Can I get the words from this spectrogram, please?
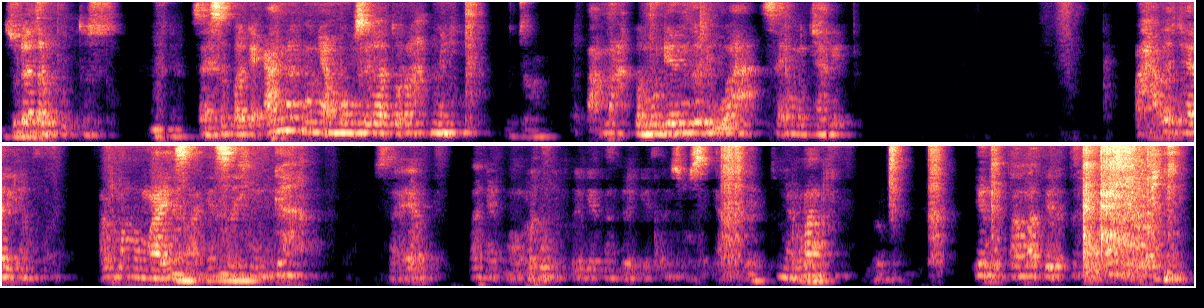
Sudah terputus. Saya sebagai anak menyambung silaturahmi. Pertama kemudian kedua saya mencari pahala dari almarhum ayah saya sehingga saya banyak melakukan kegiatan-kegiatan sosial itu memang yang utama tidak terlalu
